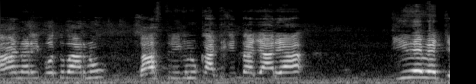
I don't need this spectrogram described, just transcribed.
ਆਉਣ ਵਾਲੀ ਬੁੱਧਵਾਰ ਨੂੰ 10 ਤਰੀਕ ਨੂੰ ਇਕੱਠ ਕੀਤਾ ਜਾ ਰਿਹਾ। ਜਿਹਦੇ ਵਿੱਚ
